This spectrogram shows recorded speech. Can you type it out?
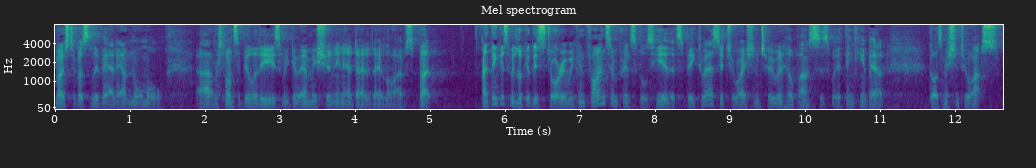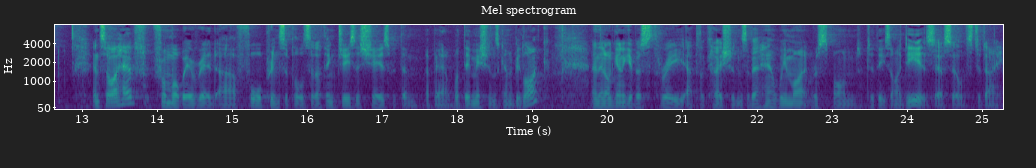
Most of us live out our normal uh, responsibilities, we do our mission in our day to day lives. But I think as we look at this story, we can find some principles here that speak to our situation too and help us as we're thinking about God's mission to us. And so I have, from what we've read, uh, four principles that I think Jesus shares with them about what their mission is going to be like. And then I'm going to give us three applications about how we might respond to these ideas ourselves today.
